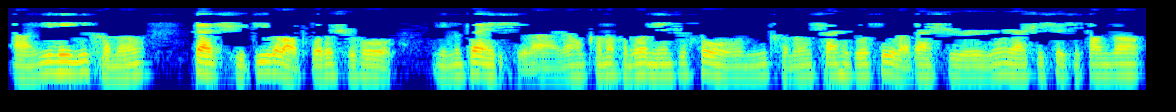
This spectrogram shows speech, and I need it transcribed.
啊，因为你可能在娶第一个老婆的时候你们在一起了，然后可能很多年之后你可能三十多岁了，但是仍然是血气方刚。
